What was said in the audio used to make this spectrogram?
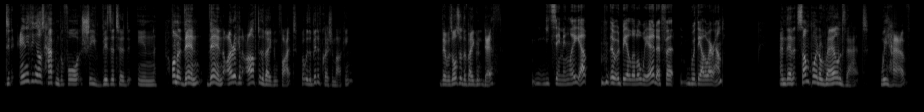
Did anything else happen before she visited in? Oh no, then then I reckon after the vagrant fight, but with a bit of question marking. There was also the vagrant death. Seemingly, yep. That would be a little weird if it were the other way around. And then at some point around that, we have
